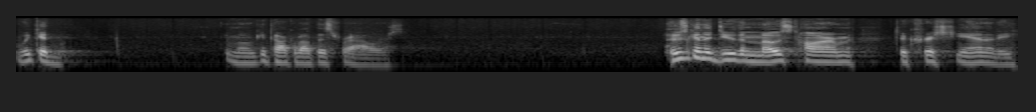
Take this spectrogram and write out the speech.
We could, you know, we could talk about this for hours. Who's going to do the most harm to Christianity?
